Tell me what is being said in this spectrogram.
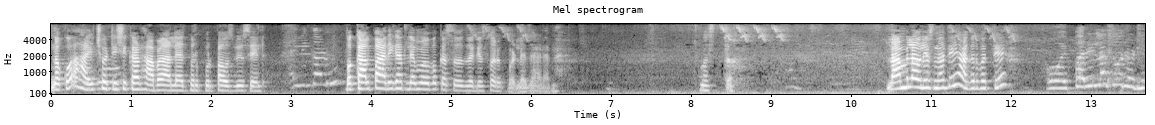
नको. हाय छोटीशी काढ. हा बाळ आल्यात. भरपूर पाऊस काढू? बघ काल पाणी घातल्यामुळे बघ कसं लगेच फरक पडला झाडांना. मस्त. लांब लावलीस ना ते अगरबत्ती? होय परीलाच ओरडली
